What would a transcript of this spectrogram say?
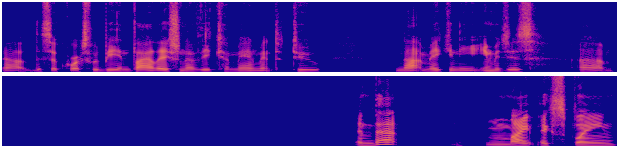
Now, this, of course, would be in violation of the commandment to not make any images. Um, and that might explain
